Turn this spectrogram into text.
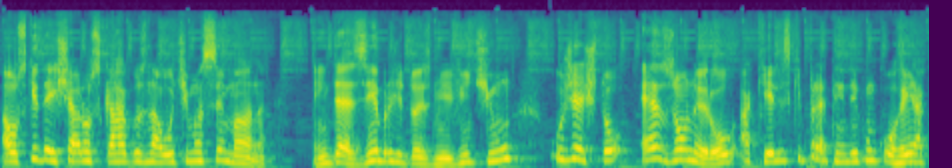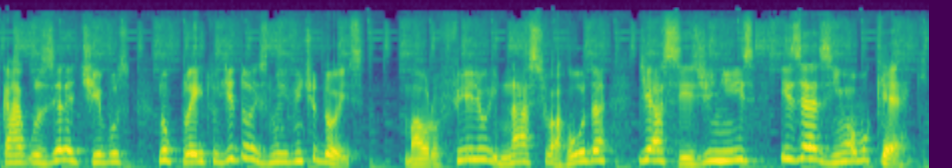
aos que deixaram os cargos na última semana. Em dezembro de 2021, o gestor exonerou aqueles que pretendem concorrer a cargos eletivos no pleito de 2022: Mauro Filho, Inácio Arruda, de Assis Diniz e Zezinho Albuquerque.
